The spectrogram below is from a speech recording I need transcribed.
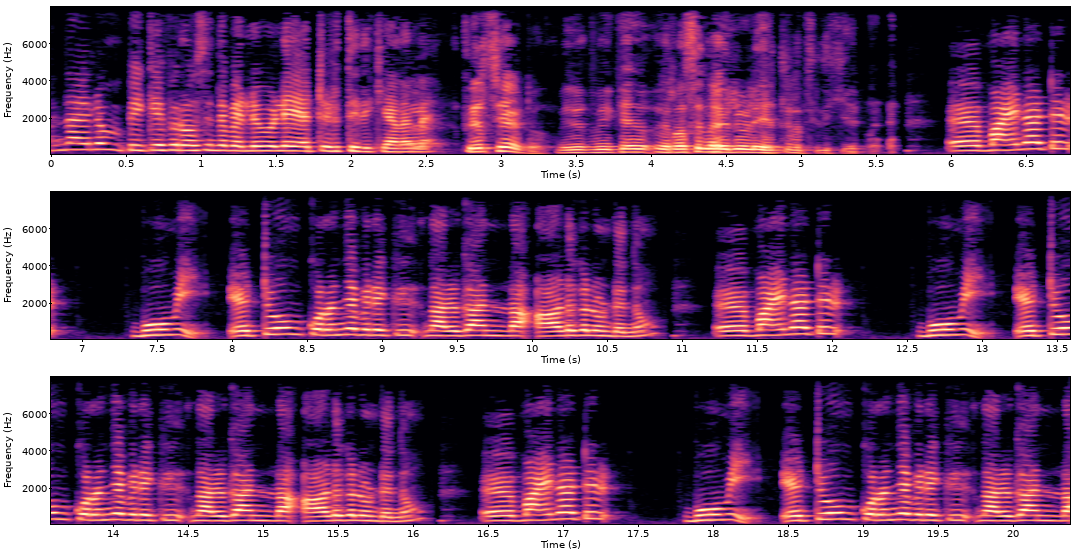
എന്തായാലും പി കെ ഫിറോസിന്റെ വെല്ലുവിളി ഏറ്റെടുത്തിരിക്കുകയാണല്ലേ തീർച്ചയായിട്ടും. വി കെ വെല്ലുവിളി ഏറ്റെടുത്തിരിക്കുകയാണ്. വയനാട്ടിൽ ഭൂമി ഏറ്റവും കുറഞ്ഞ വിലയ്ക്ക് നൽകാനുള്ള ആളുകളുണ്ടെന്നും വയനാട്ടിൽ ഭൂമി ഏറ്റവും കുറഞ്ഞ വിലയ്ക്ക് നൽകാനുള്ള ആളുകളുണ്ടെന്നും വയനാട്ടിൽ ഭൂമി ഏറ്റവും കുറഞ്ഞ വിലയ്ക്ക് നൽകാനുള്ള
